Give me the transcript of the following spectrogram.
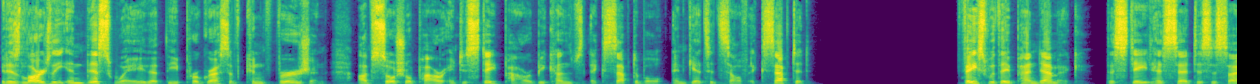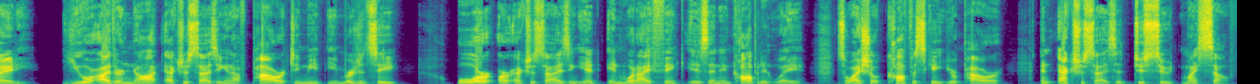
It is largely in this way that the progressive conversion of social power into state power becomes acceptable and gets itself accepted. Faced with a pandemic, the state has said to society, you are either not exercising enough power to meet the emergency or are exercising it in what I think is an incompetent way, so I shall confiscate your power and exercise it to suit myself.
